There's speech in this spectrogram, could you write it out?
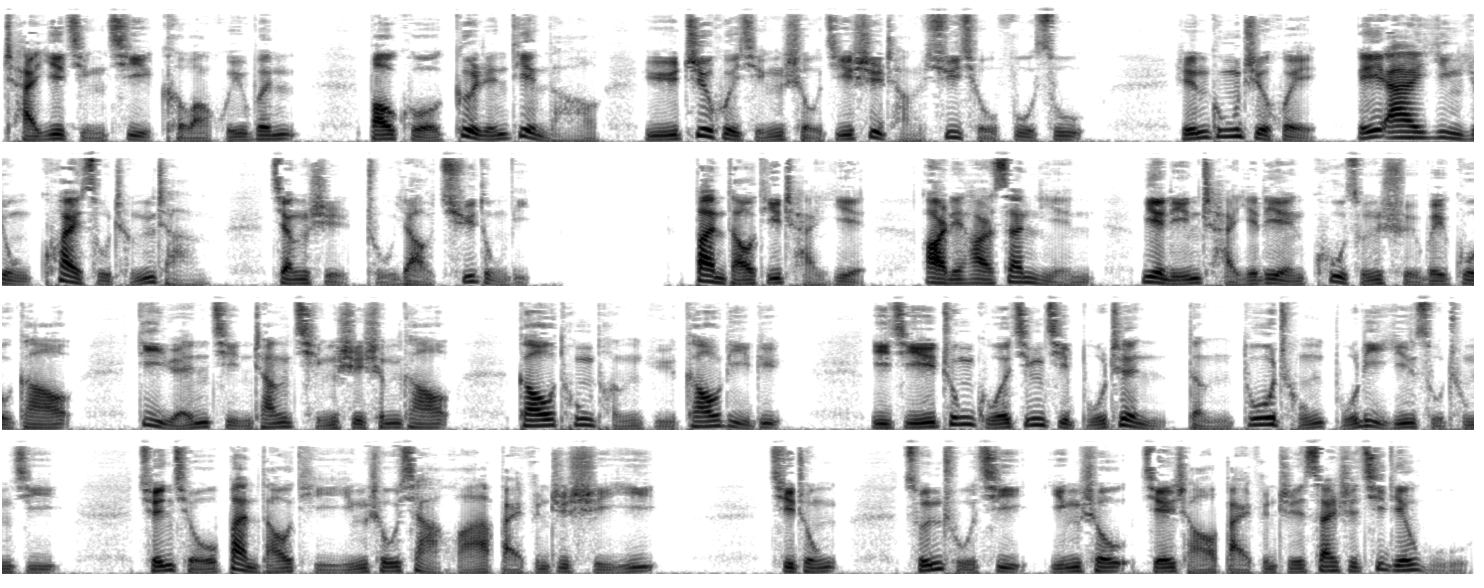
产业景气可望回温，包括个人电脑与智慧型手机市场需求复苏，人工智慧 AI 应用快速成长。将是主要驱动力。半导体产业二零二三年面临产业链库存水位过高、地缘紧张情势升高、高通膨与高利率，以及中国经济不振等多重不利因素冲击，全球半导体营收下滑百分之十一，其中存储器营收减少百分之三十七点五，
